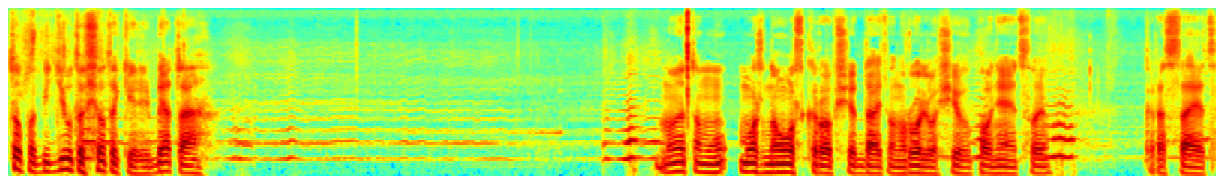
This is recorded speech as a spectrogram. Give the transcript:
Кто победил-то все-таки, ребята? Ну этому можно Оскар вообще дать, он роль вообще выполняет свою. Красавец.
